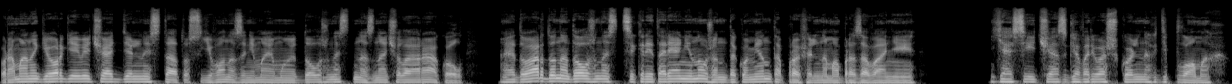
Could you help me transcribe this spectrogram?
У Романа Георгиевича отдельный статус, его на занимаемую должность назначила Оракул. А Эдуарду на должность секретаря не нужен документ о профильном образовании. «Я сейчас говорю о школьных дипломах»,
